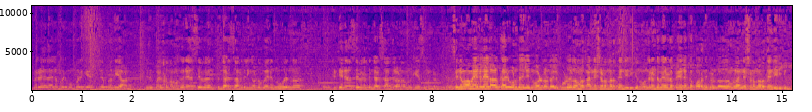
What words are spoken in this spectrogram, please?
ഇവർ ഏതായാലും ഒരു മുമ്പ് ഒരു കേസിലെ പ്രതിയാണ്. ഇതിപ്പോൾ ഇവിടെ നമുക്ക് രഹസ്യവിവരത്തിന്റെ അടിസ്ഥാനത്തിൽ ഇങ്ങോട്ട് വരുന്നു എന്ന് കിട്ടിയ രഹസ്യവിവരത്തിന്റെ അടിസ്ഥാനത്തിലാണ് നമ്മൾ കേസ് കണ്ടെടുത്തത് സിനിമാ മേഖലയിൽ ആൾക്കാരും ഉണ്ട് ഇതിൽ ഇൻവോൾവ് ഉണ്ട്. അതിൽ കൂടുതൽ നമ്മൾ അന്വേഷണം നടത്തേണ്ടിയിരിക്കുന്നു. ഒന്ന് രണ്ട് പേരുടെ പേരൊക്കെ പറഞ്ഞിട്ടുണ്ട് അത് നമ്മൾ അന്വേഷണം നടത്തേണ്ടിയിരിക്കുന്നു.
